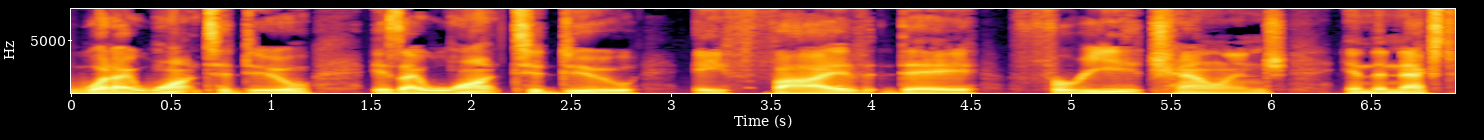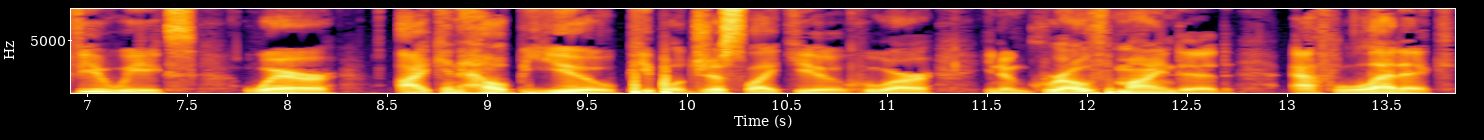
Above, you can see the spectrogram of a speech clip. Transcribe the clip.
what I want to do is I want to do a five day free challenge in the next few weeks where I can help you, people just like you who are, you know, growth minded, athletic,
